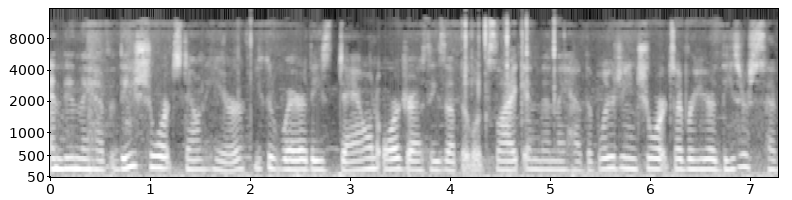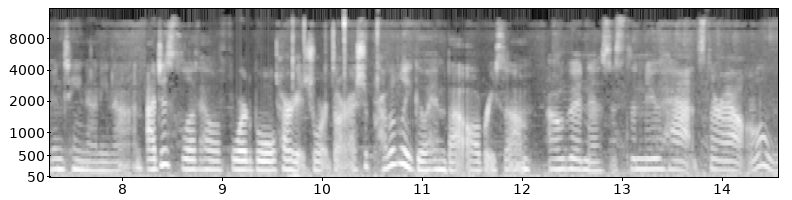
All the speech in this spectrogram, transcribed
And then they have these shorts down here. You could wear these down or dress these up, it looks like. And then they have the blue jean shorts over here. These are $17.99. I just love how affordable Target shorts are. I should probably go ahead and buy Aubrey some. Oh goodness, it's the new hats. They're out. Oh,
